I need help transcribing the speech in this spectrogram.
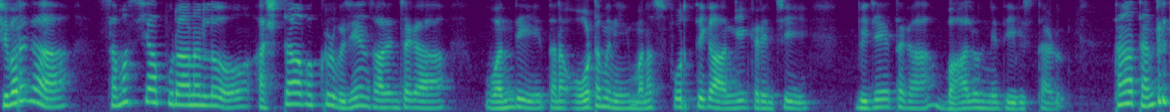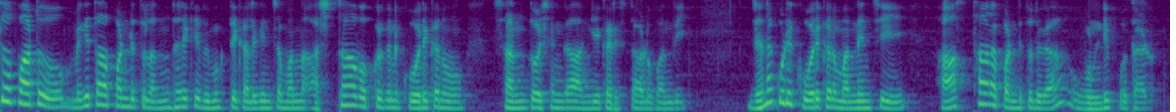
చివరగా సమస్య పురాణంలో అష్టావక్రుడు విజయం సాధించగా వంది తన ఓటమిని మనస్ఫూర్తిగా అంగీకరించి విజేతగా బాలుణ్ణి దీవిస్తాడు. తన తండ్రితో పాటు మిగతా పండితులందరికీ విముక్తి కలిగించమన్న అష్టావక్రుని కోరికను సంతోషంగా అంగీకరిస్తాడు వంది. జనకుడి కోరికను మన్నించి ఆస్థాన పండితుడిగా ఉండిపోతాడు.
